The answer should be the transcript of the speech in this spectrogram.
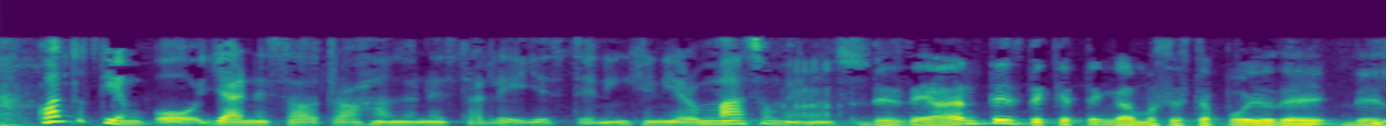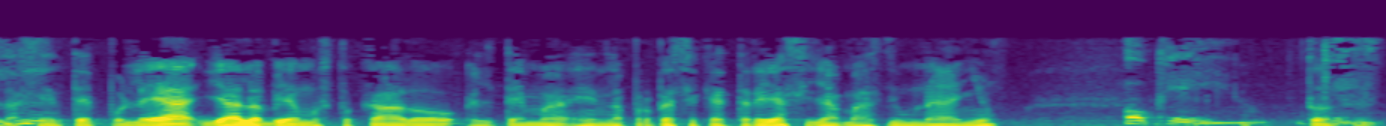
¿cuánto tiempo ya han estado trabajando en esta ley, este ingeniero, más o ah, menos? desde antes de que tengamos este apoyo de, de la gente de Polea, ya lo habíamos tocado el tema en la propia secretaría hace ya más de un año. Ok. Entonces,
